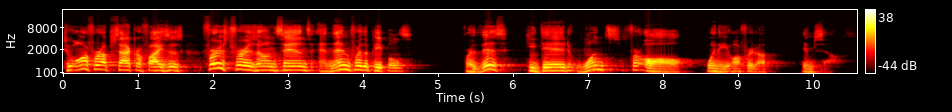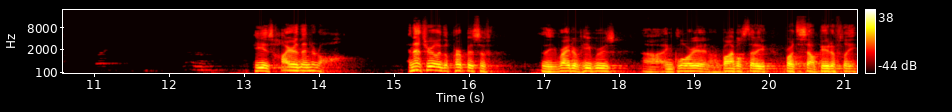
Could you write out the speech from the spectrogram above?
to offer up sacrifices, first for his own sins and then for the people's. For this he did once for all when he offered up himself. He is higher than it all. And that's really the purpose of the writer of Hebrews uh, and Gloria in our Bible study brought this out beautifully.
